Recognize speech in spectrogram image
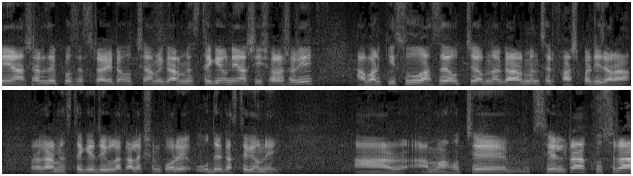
নিয়ে আসার যে প্রসেসটা এটা হচ্ছে আমি গার্মেন্টস থেকেও নিয়ে আসি সরাসরি। আবার কিছু আছে হচ্ছে আপনার গার্মেন্টসের ফার্স্ট পার্টি যারা ওরা গার্মেন্টস থেকে যেগুলো কালেকশন করে ওদের কাছ থেকেও নেই। আর আমার হচ্ছে সেলটা খুচরা,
